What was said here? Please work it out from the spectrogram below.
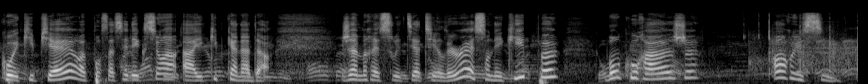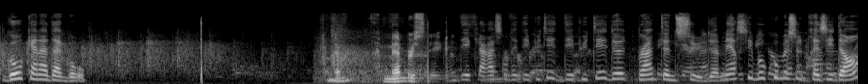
coéquipières pour sa sélection à, Équipe Canada. J'aimerais souhaiter à Taylor et son équipe bon courage en Russie. Go Canada, go! Déclaration des députés, député de Brampton Sud. Merci beaucoup, Monsieur le Président.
